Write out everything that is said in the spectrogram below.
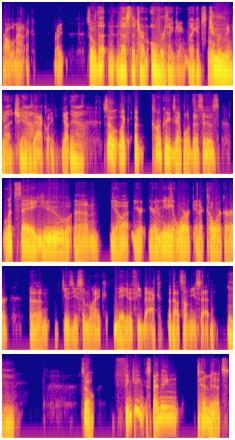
problematic right so Th- thus the term overthinking. Like it's too much. Yeah. exactly yep Yeah. so like a concrete example of this is let's say you um you know uh, you're you're in a meeting at work and a coworker um gives you some like negative feedback about something you said hmm so thinking spending 10 minutes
